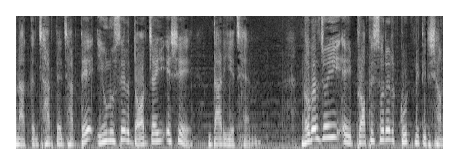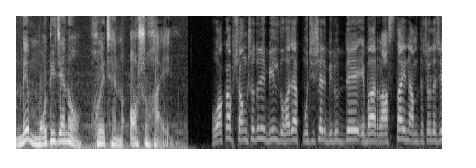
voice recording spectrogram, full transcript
নাক ঝাড়তে ঝাড়তে ইউনুসের দরজায় এসে দাঁড়িয়েছেন। নোবেলজয়ী এই প্রফেসরের কূটনীতির সামনে মোদি যেন হয়েছেন অসহায়। ওয়াকআপ সংশোধনী বিল দু হাজার পঁচিশের বিরুদ্ধে এবার রাস্তায় নামতে চলেছে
